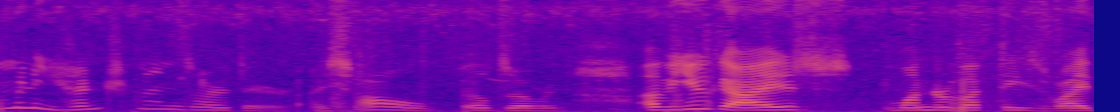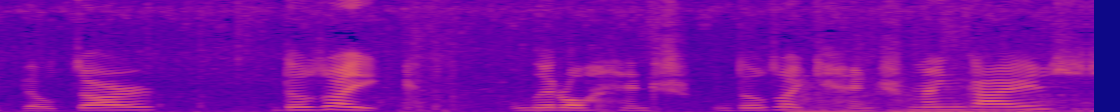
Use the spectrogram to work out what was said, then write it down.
How many henchmen are there? I saw builds over. Of you guys wonder what these white builds are? Those like little hench, those like henchmen guys.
